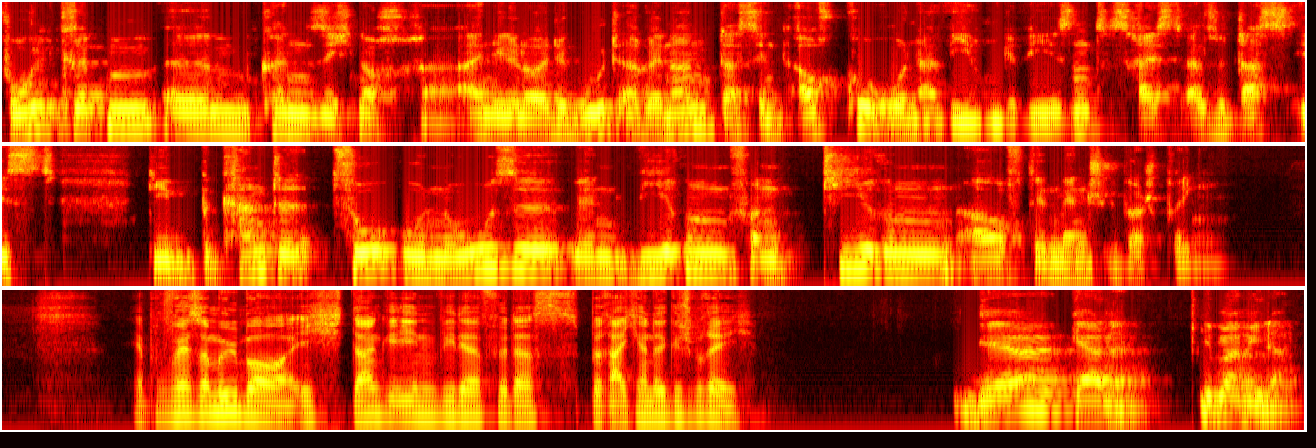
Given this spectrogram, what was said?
Vogelgrippen ähm, können sich noch einige Leute gut erinnern. Das sind auch Coronaviren gewesen. Das heißt also, das ist die bekannte Zoonose, wenn Viren von Tieren auf den Mensch überspringen. Herr Professor Mühlbauer, ich danke Ihnen wieder für das bereichernde Gespräch. Ja, gerne. Immer wieder.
